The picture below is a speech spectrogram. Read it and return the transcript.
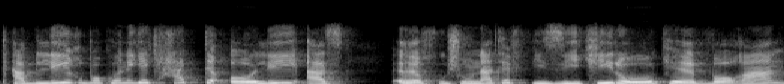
تبلیغ بکنه یک حد عالی از خشونت فیزیکی رو که واقعا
